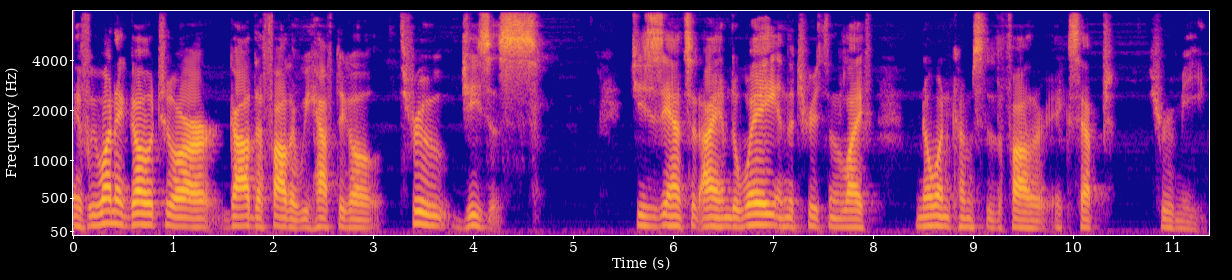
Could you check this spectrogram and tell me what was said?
If we want to go to our God the Father, we have to go through Jesus. Jesus answered, I am the way and the truth and the life. No one comes to the Father except through me.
